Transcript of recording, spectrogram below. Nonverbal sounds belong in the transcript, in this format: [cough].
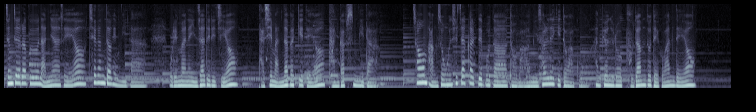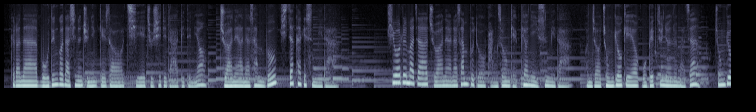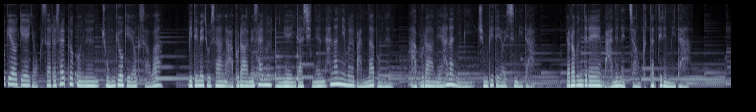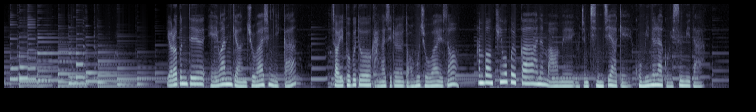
애청자 여러분 안녕하세요. 최강덕입니다. 오랜만에 인사드리지요. 다시 만나뵙게 되어 반갑습니다. 처음 방송을 시작할 때보다 더 마음이 설레기도 하고 한편으로 부담도 되고 한데요. 그러나 모든 것 아시는 주님께서 지혜 주시리라 믿으며 주안의 하나 3부 시작하겠습니다. 10월을 맞아 주안의 하나 3부도 방송 개편이 있습니다. 먼저 종교개혁 500주년을 맞아 종교개혁의 역사를 살펴보는 종교개혁사와 믿음의 조상 아브라함의 삶을 통해 일하시는 하나님을 만나보는 아브라함의 하나님이 준비되어 있습니다. 여러분들의 많은 애청 부탁드립니다. 여러분들 애완견 좋아하십니까? 저희 부부도 강아지를 너무 좋아해서 한번 키워볼까 하는 마음에 요즘 진지하게 고민을 하고 있습니다.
